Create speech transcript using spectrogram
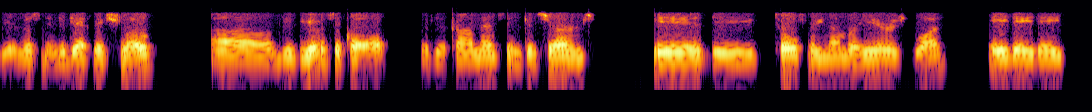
You're listening to Get Rich Slow. Uh, you give us a call with your comments and concerns. The, the toll free number here is 1 888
